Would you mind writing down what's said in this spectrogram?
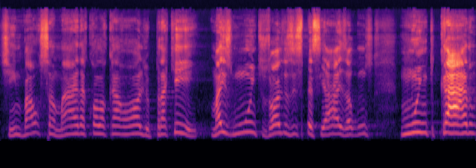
de embalsamar era colocar óleo para que, mais muitos óleos especiais, alguns muito caros,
